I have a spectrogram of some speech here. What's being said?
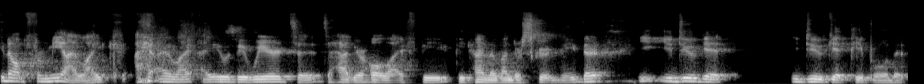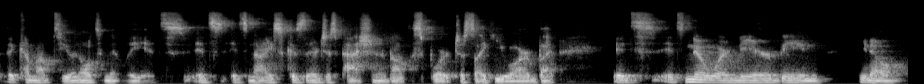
you know for me i like i, I like I, it would be weird to to have your whole life be be kind of under scrutiny there you, you do get you do get people that, that come up to you and ultimately it's it's it's nice because they're just passionate about the sport just like you are but it's it's nowhere near being you know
